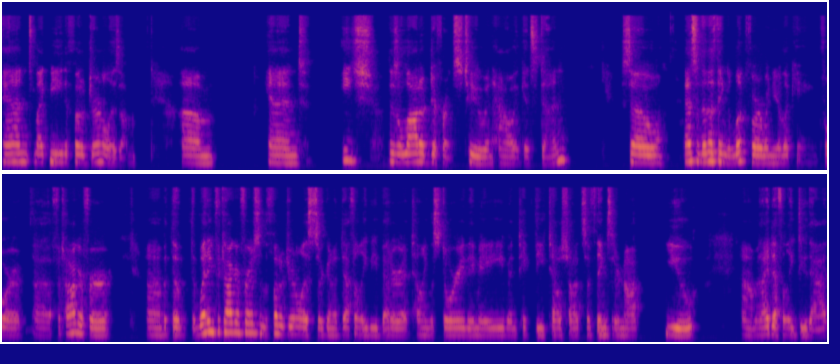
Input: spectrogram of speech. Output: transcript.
and like me the photojournalism. Um, and each there's a lot of difference too in how it gets done. So that's another thing to look for when you're looking for a photographer. Uh, but the, the wedding photographers and the photojournalists are going to definitely be better at telling the story. They may even take detail shots of things that are not you. Um, and I definitely do that.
